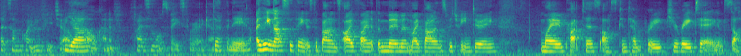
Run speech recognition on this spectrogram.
at some point in the future, I'll, Yeah. I'll kind of find some more space for it again. Definitely. I think that's the thing, it's the balance. I find at the moment my balance between doing my own practice, arts contemporary, curating and stuff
